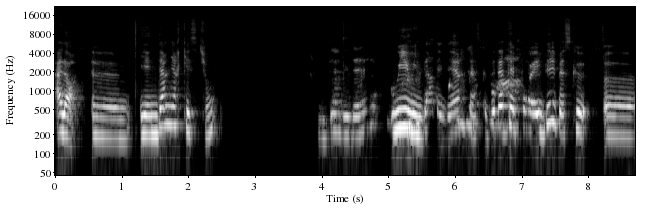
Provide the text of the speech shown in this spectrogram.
Alors, il y a une dernière question une terre d'Éder. Oui, oui, une d'Éder, parce que peut-être qu'elle pourrait aider, parce que euh,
